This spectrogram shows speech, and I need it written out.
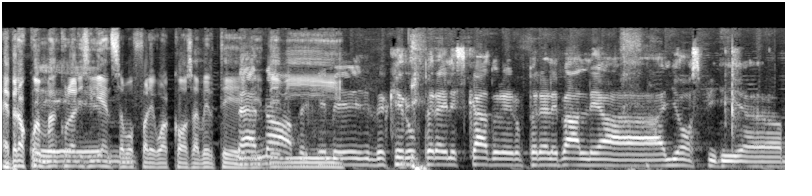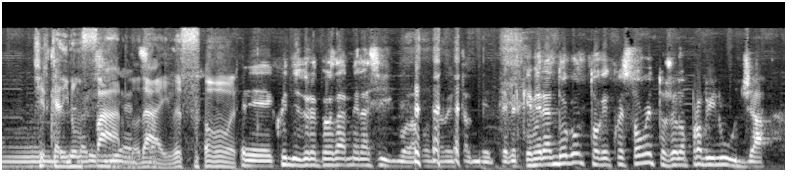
Eh, però qua manco la resilienza può fare qualcosa per te. Beh, no, devi... perché, perché, romperei le scatole, romperei le palle agli ospiti. Um, Cerca di non farlo, dai, per favore. E quindi dovrebbero darmi la singola fondamentalmente, perché mi rendo conto che in questo momento ce l'ho proprio in uggia.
